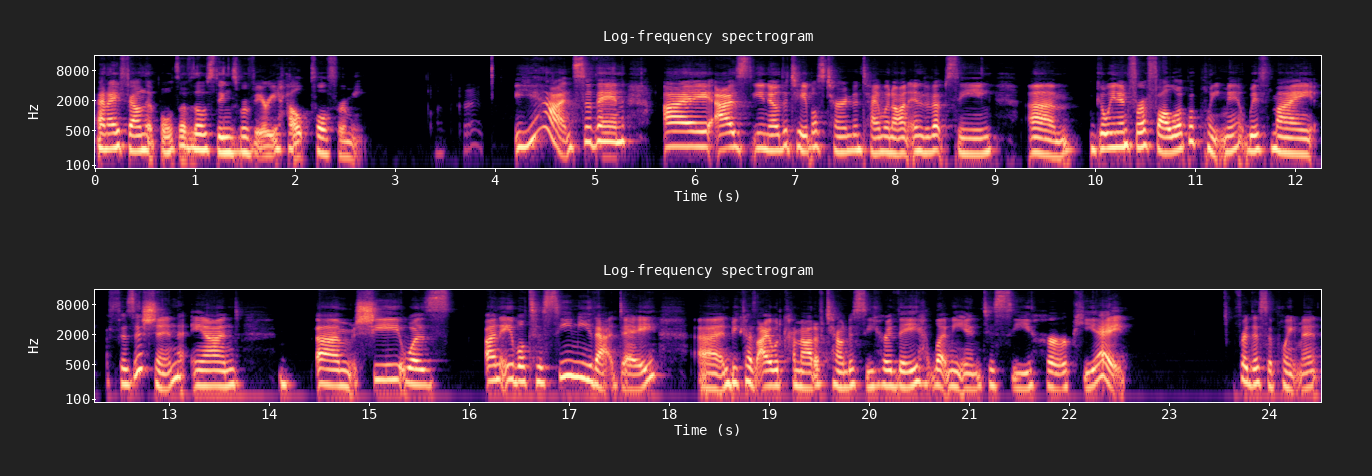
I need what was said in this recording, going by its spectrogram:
And I found that both of those things were very helpful for me. That's great. Yeah. And so then I, as you know, the tables turned and time went on, ended up seeing, um, going in for a follow up appointment with my physician. And um, she was unable to see me that day. Uh, and because I would come out of town to see her, they let me in to see her PA for this appointment.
